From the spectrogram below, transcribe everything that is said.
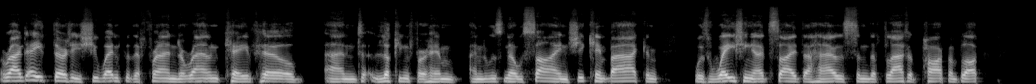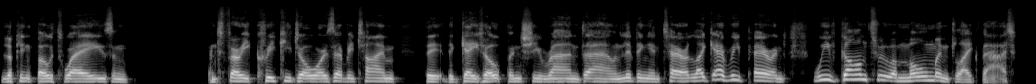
around eight thirty, she went with a friend around Cave Hill and looking for him, and there was no sign. She came back and was waiting outside the house and the flat apartment block, looking both ways, and it's very creaky doors. Every time the, the gate opened, she ran down, living in terror. Like every parent, we've gone through a moment like that.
